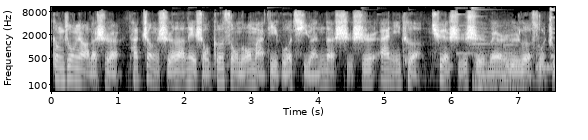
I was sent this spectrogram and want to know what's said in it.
更重要的是，它证实了那首歌颂罗马帝国起源的史诗《埃尼特》确实是维尔日勒所著。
